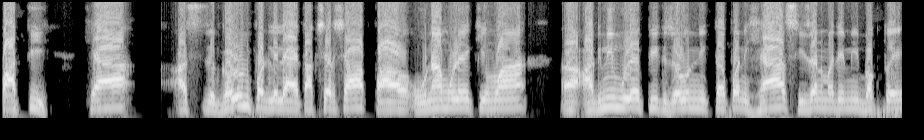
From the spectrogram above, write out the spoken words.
पाती ह्या गळून पडलेल्या आहेत. अक्षरशः पा उन्हामुळे किंवा अग्नीमुळे पीक जळून निघतं पण ह्या सीझनमध्ये मी बघतोय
